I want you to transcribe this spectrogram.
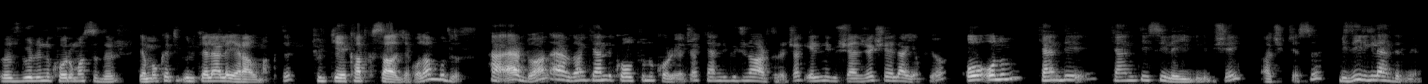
özgürlüğünü korumasıdır, demokratik ülkelerle yer almaktır. Türkiye'ye katkı sağlayacak olan budur. Ha Erdoğan, Erdoğan kendi koltuğunu koruyacak, kendi gücünü artıracak, elini güçlendirecek şeyler yapıyor. O onun kendi kendisiyle ilgili bir şey açıkçası bizi ilgilendirmiyor.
